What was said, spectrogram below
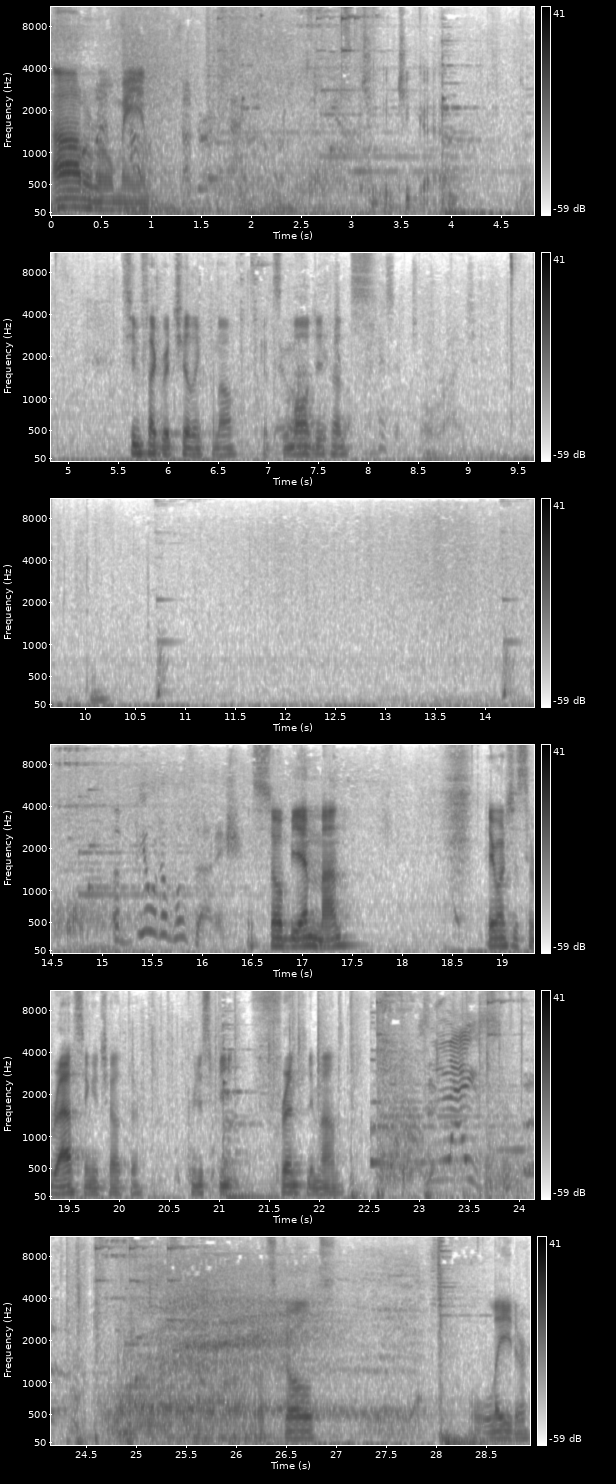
I don't know. I don't know, man. Chica chica. Seems like we're chilling for now. Get some more defense. peasant, all right. A beautiful flourish. It's so BM, man. Everyone's just harassing each other. Can we just be friendly, man? Slice. Let's go. Later.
